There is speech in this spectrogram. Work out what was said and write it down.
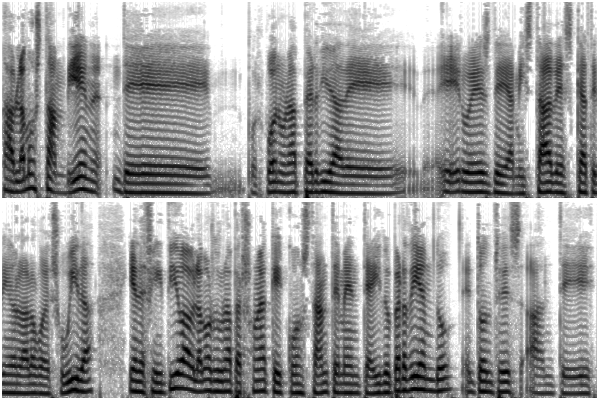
Hablamos también de, pues bueno, una pérdida de héroes, de amistades que ha tenido a lo largo de su vida. Y en definitiva hablamos de una persona que constantemente ha ido perdiendo. Entonces, ante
